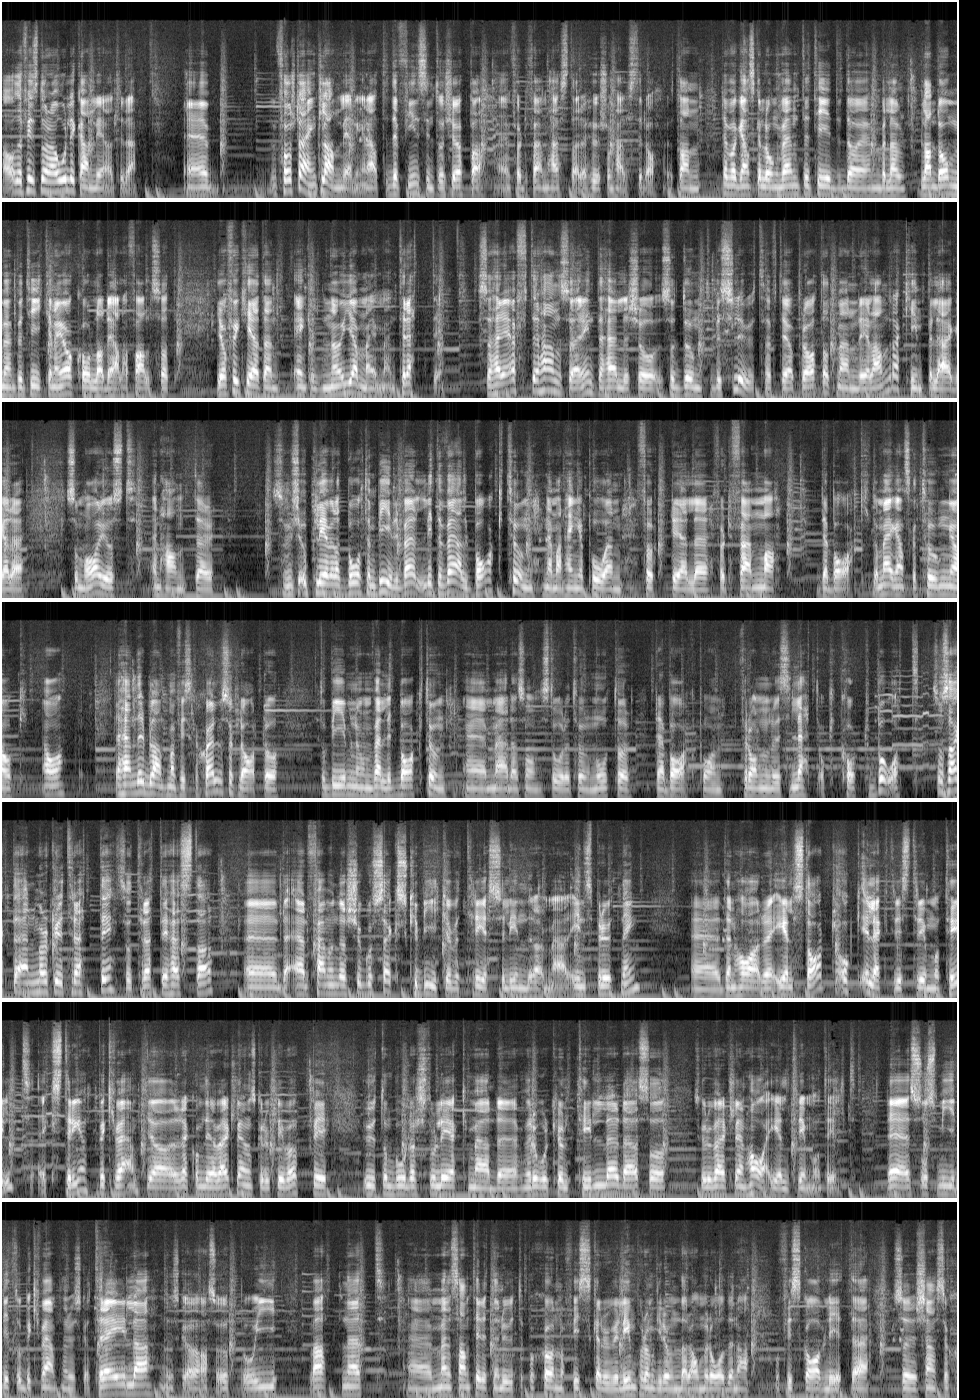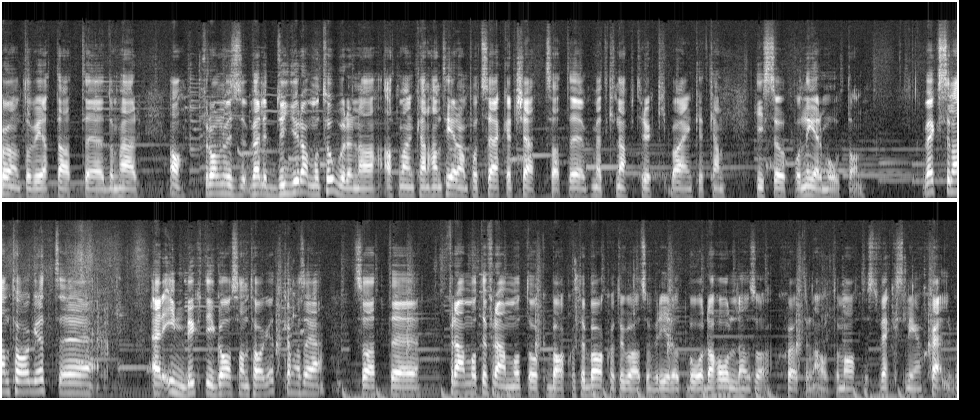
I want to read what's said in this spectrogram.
Ja, det finns några olika anledningar till det. Eh, den första enkla anledningen är att det finns inte att köpa eh, en 45 hästar hur som helst idag. Utan det var ganska lång väntetid bland de butikerna jag kollade i alla fall. Så att jag fick helt enkelt nöja mig med en 30. Så här i efterhand så är det inte heller så, så dumt beslut efter jag pratat med en del andra Kimpelägare som har just en Hunter som upplever att båten blir lite väl baktung när man hänger på en 40 eller 45 där bak. De är ganska tunga och ja, det händer ibland att man fiskar själv såklart och då blir man väldigt baktung eh, med en sån stor och tung motor där bak på en förhållandevis lätt och kort båt. Som sagt, det är en Mercury 30, så 30 hästar. Eh, det är 526 kubik över tre cylindrar med insprutning. Eh, den har elstart och elektrisk trim och tilt. Extremt bekvämt. Jag rekommenderar verkligen ska du kliva upp i utombordarstorlek med eh, rorkultiller där så ska du verkligen ha eltrim och tilt. Det är så smidigt och bekvämt när du ska traila, när du ska alltså upp och i vattnet. Eh, men samtidigt när du är ute på sjön och fiskar och vill in på de grundare områdena och fiska av lite så känns det skönt att veta att eh, de här ja, förhållandevis väldigt dyra motorerna, att man kan hantera dem på ett säkert sätt så att det med ett knapptryck bara enkelt kan hissa upp och ner motorn. Växelhandtaget är inbyggt i gashandtaget kan man säga. Så att framåt är framåt och bakåt är bakåt. Det går alltså vrida åt båda hållen så sköter den automatiskt växlingen själv.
